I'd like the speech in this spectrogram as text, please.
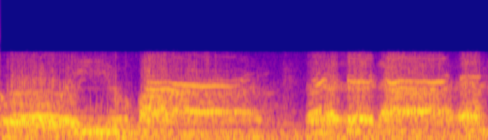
કોઈ ઉપાય સતસાધન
